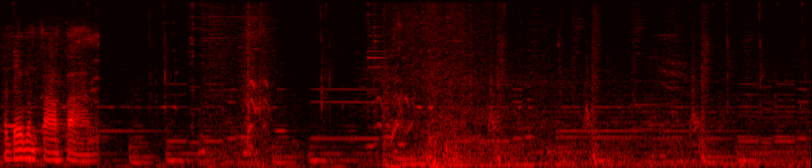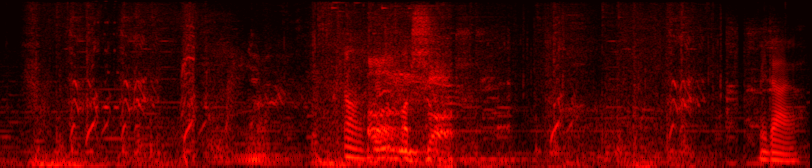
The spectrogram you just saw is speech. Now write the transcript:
ทันเดอร์มันตามป่าอ๋อเดี๋ยวหมดไม่ได้เหรอ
